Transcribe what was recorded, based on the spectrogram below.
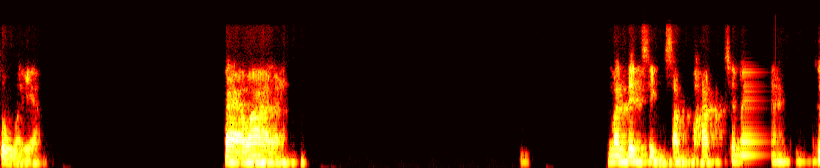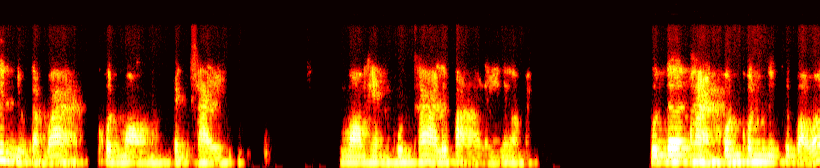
สวยอะแปลว่าอะไร มันเป็นสิ่งสัมพัทใช่ไหมขึ้นอยู่กับว่าคนมองเป็นใคร มองเห็นคุณค่าหรือเปล่าอะไรอย่างนี้นึกออกไหมคุณเดินผ่านคนคนหนึ่งคุณบอกว่า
